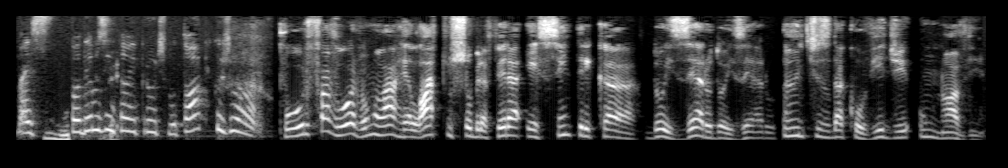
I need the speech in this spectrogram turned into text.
Mas podemos então ir para o último tópico, João? Por favor, vamos lá. Relatos sobre a feira excêntrica 2020 antes da Covid-19.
